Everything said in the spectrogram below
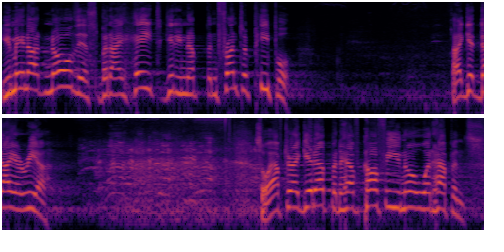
You may not know this, but I hate getting up in front of people. I get diarrhea. so after I get up and have coffee, you know what happens.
